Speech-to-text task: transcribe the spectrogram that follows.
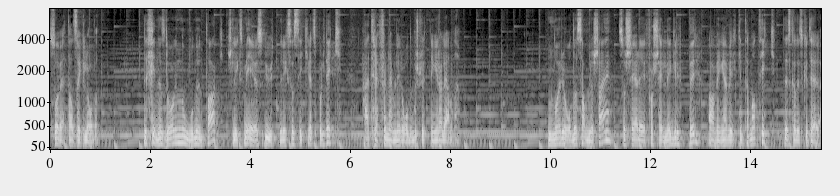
så vedtas ikke loven. Det finnes dog noen unntak, slik som i EUs utenriks- og sikkerhetspolitikk. Her treffer nemlig rådet beslutninger alene. Når rådet samler seg, så skjer det i forskjellige grupper, avhengig av hvilken tematikk de skal diskutere.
